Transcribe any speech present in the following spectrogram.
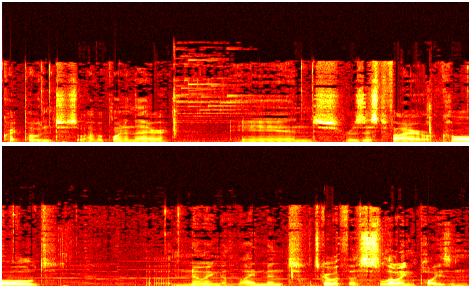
quite potent, so we'll have a point in there. And Resist Fire or Cold. Uh, knowing alignment. Let's go with the slowing poison.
